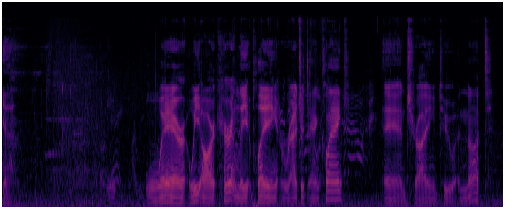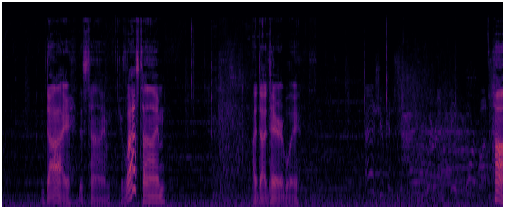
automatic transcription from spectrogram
Yeah. Where we are currently playing Ratchet and Clank and trying to not die this time. Because last time I died terribly. Huh.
